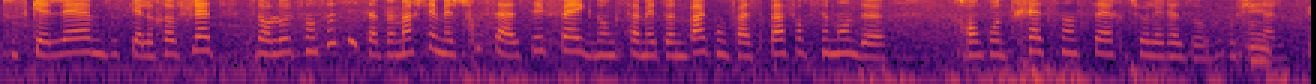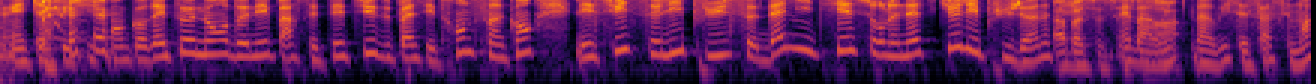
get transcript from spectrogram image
tout ce qu'elle aime, tout ce qu'elle reflète. Dans l'autre sens aussi, ça peut marcher, mais je trouve ça assez fake, donc ça m'étonne pas qu'on fasse pas forcément de rencontres très sincères sur les réseaux au final. Et, et quelques chiffres encore étonnants donnés par cette étude passée 35 ans, les Suisses se lient plus d'amitié sur le net que les plus jeunes. Ah bah ça c'est Eh bah ça. Oui, bah oui, c'est ça, c'est moi.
